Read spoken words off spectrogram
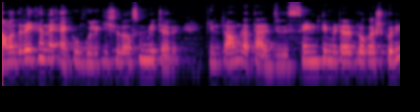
আমাদের এখানে এককগুলি কিসে দেওয়া আছে? মিটারে। কিন্তু আমরা তার যদি সেন্টিমিটারে প্রকাশ করি,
